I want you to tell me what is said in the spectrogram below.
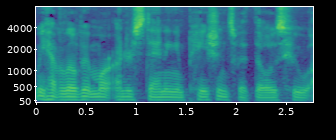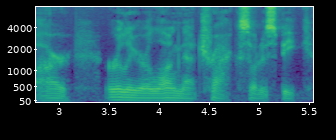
we have a little bit more understanding and patience with those who are earlier along that track, so to speak.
